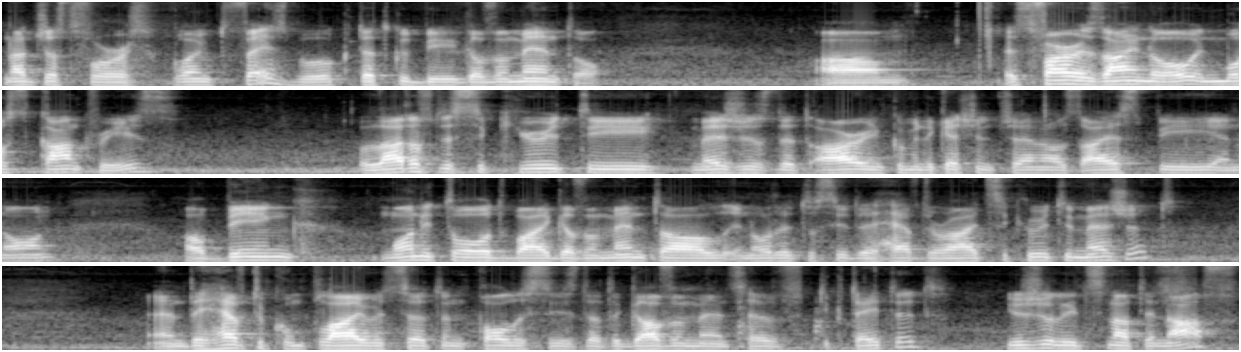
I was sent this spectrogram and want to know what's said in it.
not just for going to Facebook, that could be governmental. Um, as far as I know, in most countries, a lot of the security measures that are in communication channels, ISP and on, are being monitored by governmental in order to see they have the right security measured. And they have to comply with certain policies that the governments have dictated. Usually it's not enough,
